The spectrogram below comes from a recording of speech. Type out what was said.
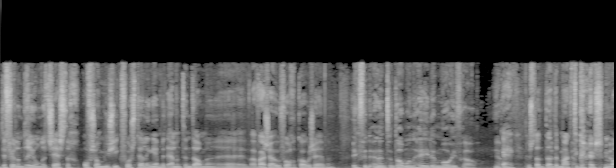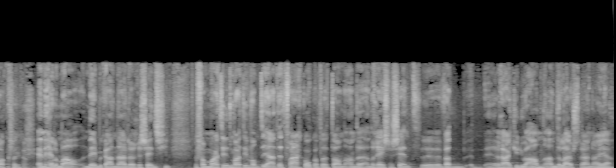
de film 360 of zo'n muziekvoorstelling hè, met Ellen ten Damme... eh, waar, waar zou u voor gekozen hebben? Ik vind Ellen ten Damme een hele mooie vrouw. Ja. Kijk, dus dat, dat, dat maakt de keuze makkelijk. En helemaal neem ik aan naar de recensie van Martin. Martin, want ja, dat vraag ik ook altijd dan aan de, aan de recensent. Eh, wat eh, raad je nu aan aan de luisteraar? Nou ja,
